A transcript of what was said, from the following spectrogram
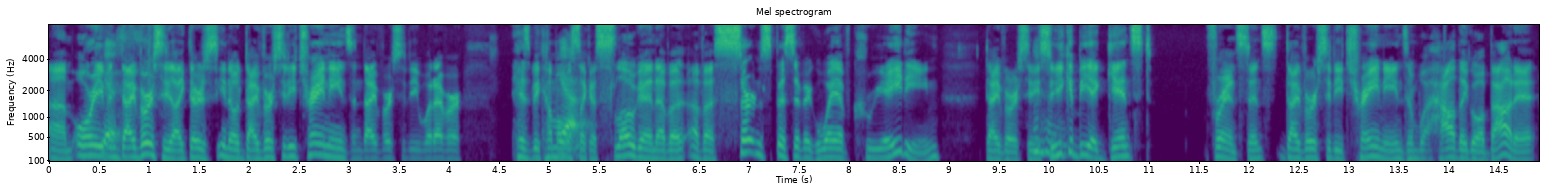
Um, or even Yes. diversity. Like there's, you know, diversity trainings and diversity whatever has become almost Yeah. like a slogan of a of a certain specific way of creating diversity. So you Mhm. could be against, for instance, diversity trainings and what, how they go about it,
